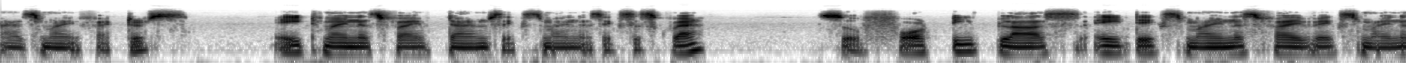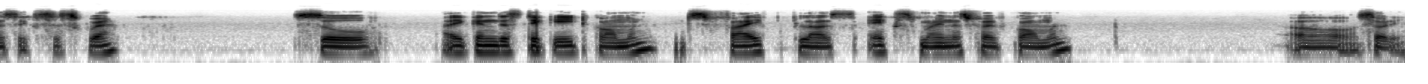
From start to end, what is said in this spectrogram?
as my factors 8 minus 5 times x minus x square. So 40 plus 8x minus 5x minus x square. So I can just take 8 common. It's 5 plus x minus 5 common. Uh, sorry.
